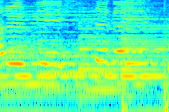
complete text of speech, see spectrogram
나를 위해 십자가에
